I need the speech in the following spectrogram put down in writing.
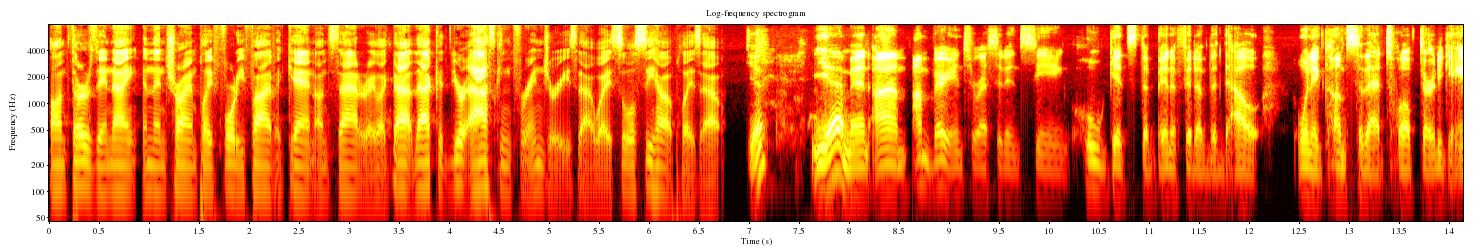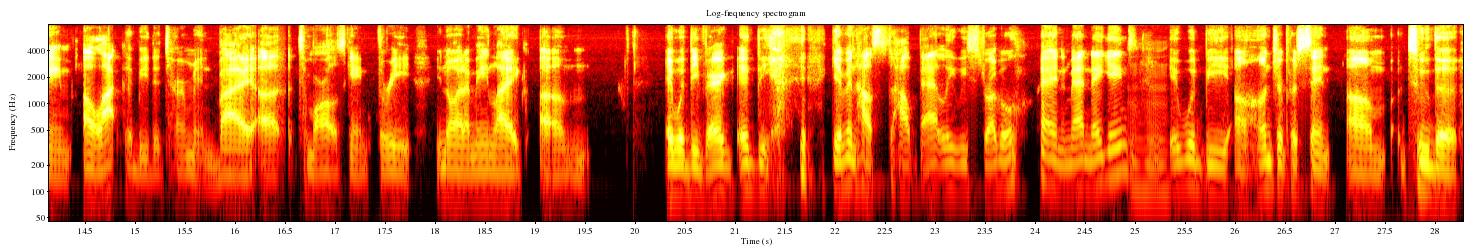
on Thursday night and then try and play 45 again on Saturday. Like that that could you're asking for injuries that way. So we'll see how it plays out. Yeah. Yeah, man. I'm I'm very interested in seeing who gets the benefit of the doubt when it comes to that 12:30 game, a lot could be determined by uh, tomorrow's game three. You know what I mean? Like, um, it would be very it'd be given how how badly we struggle in matinee games, mm-hmm. it would be a hundred percent um to the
